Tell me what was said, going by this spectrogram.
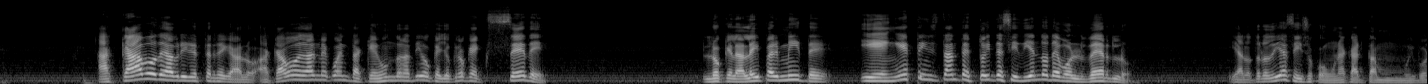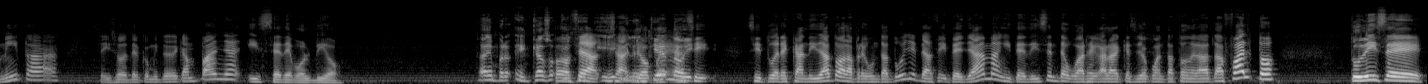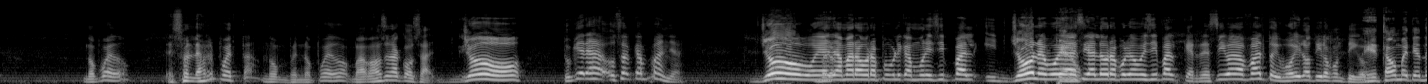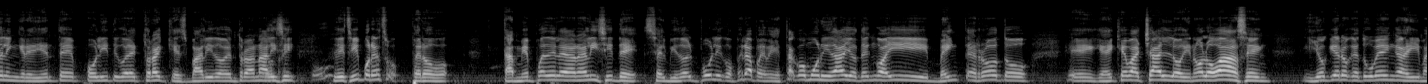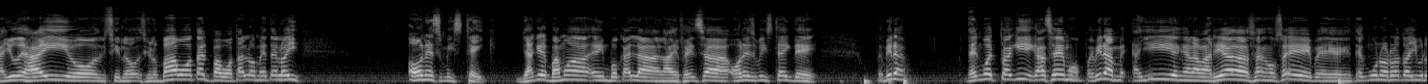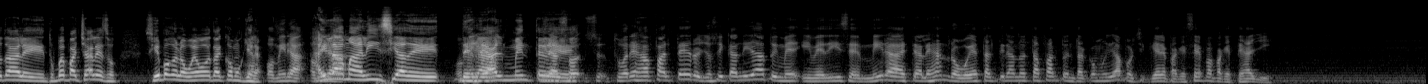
Acabo de abrir este regalo, acabo de darme cuenta que es un donativo que yo creo que excede lo que la ley permite y en este instante estoy decidiendo devolverlo. Y al otro día se hizo con una carta muy bonita, se hizo desde el comité de campaña y se devolvió. Está bien, pero en caso. Pues, o y- sea, y- o sea, y yo, pues, entiendo, y- si, si tú eres candidato a la pregunta tuya y te, y te llaman y te dicen te voy a regalar qué sé yo cuántas toneladas de asfalto, tú dices, no puedo. Esa es la respuesta. No, pues no puedo. Vamos a hacer una cosa. Yo, ¿tú quieres usar campaña? Yo voy a llamar a Obra Pública Municipal y yo le voy a decir a la Obra Pública Municipal que reciba el asfalto y voy y lo tiro contigo. Estamos metiendo el ingrediente político electoral que es válido dentro del análisis. Sí, sí, por eso. Pero también puede el análisis de servidor público. Espera, pues en esta comunidad yo tengo ahí 20 rotos eh, que hay que bacharlo y no lo hacen. Y yo quiero que tú vengas y me ayudes ahí. O si, lo, si los vas a votar, para votarlo, mételo ahí. Honest mistake. Ya que vamos a invocar la, la defensa honest mistake de, pues mira, tengo esto aquí, ¿qué hacemos? Pues mira, allí en la barriada San José, pues, tengo unos rotos ahí brutales, ¿tú puedes pachar eso? Sí, porque lo voy a votar como quiera. O mira, o Hay mira, la malicia de, de mira, realmente... mira, de- so- so- tú eres asfaltero, yo soy candidato y me, y me dicen, mira, este Alejandro, voy a estar tirando este asfalto en tal comunidad por si quieres, para que sepa, para que estés allí.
